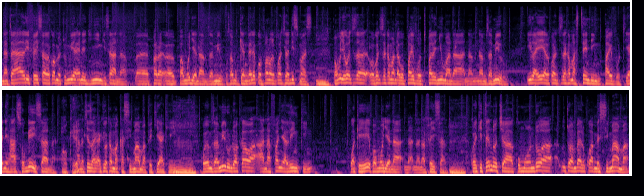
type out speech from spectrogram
na tayari Faisal alikuwa ametumia energy nyingi sana uh, para, uh, pamoja na Mzamiru kwa sababu ukiangalia kwa mfano walikuwa wanacheza Dismas mm. pamoja walikuwa wanacheza kama double pivot pale nyuma na, na, na Mzamiru ila yeye alikuwa anacheza kama standing pivot yani hasogei sana Okay. anacheza akiwa kama kasimama peke yake hivi mm. kwa hiyo Mzamiru ndo akawa anafanya linking kwake yeye pamoja na, na, na, na Faisal mm. kwa hiyo kitendo cha kumwondoa mtu ambaye alikuwa amesimama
